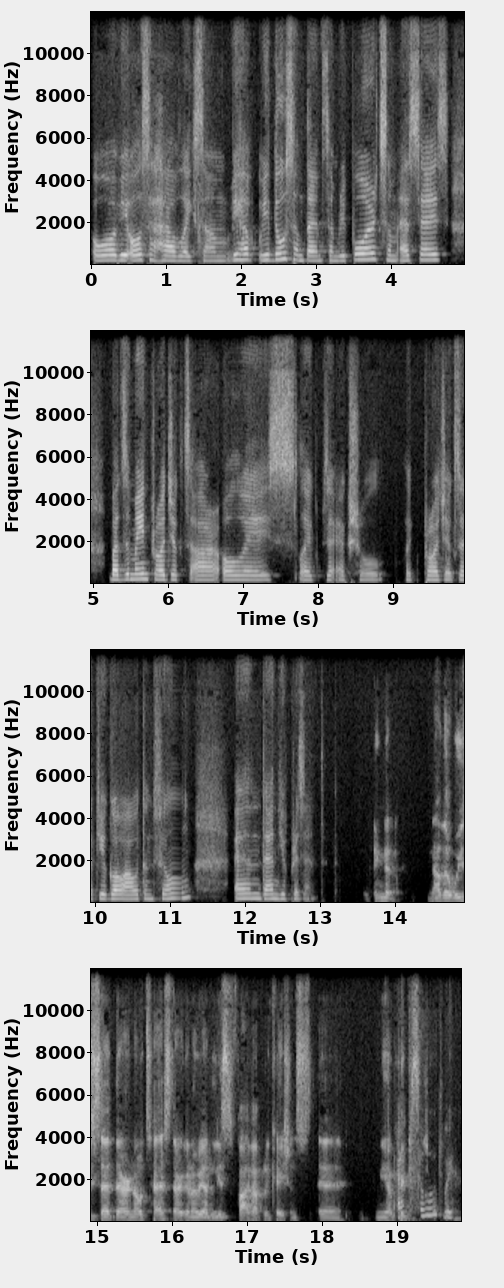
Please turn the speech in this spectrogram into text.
Or we also have like some we have we do sometimes some reports some essays but the main projects are always like the actual like projects that you go out and film and then you present it. I think that now that we said there are no tests there are going to be at least five applications uh, new applications. absolutely.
